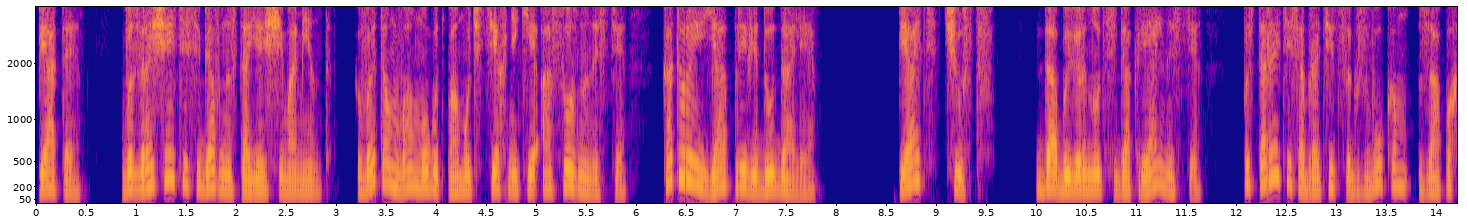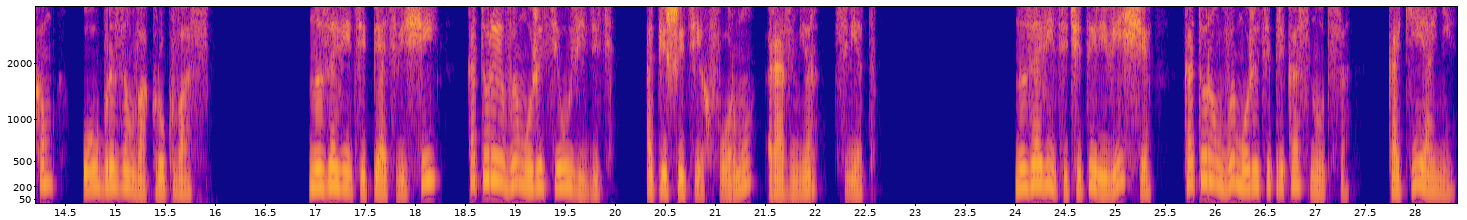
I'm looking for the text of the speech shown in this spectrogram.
Пятое. Возвращайте себя в настоящий момент. В этом вам могут помочь техники осознанности, которые я приведу далее. Пять чувств. Дабы вернуть себя к реальности, Постарайтесь обратиться к звукам, запахам, образам вокруг вас. Назовите пять вещей, которые вы можете увидеть. Опишите их форму, размер, цвет. Назовите четыре вещи, к которым вы можете прикоснуться. Какие они?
